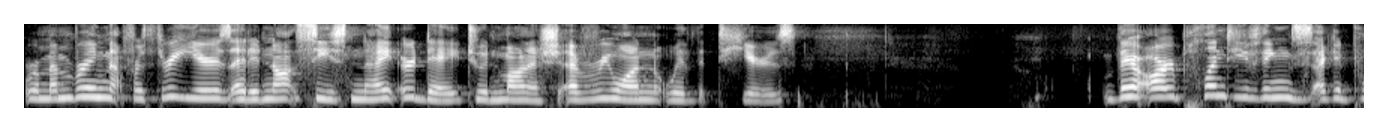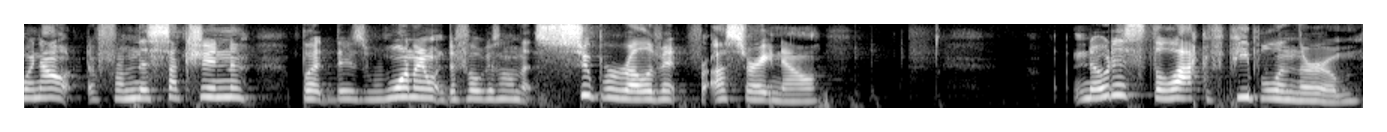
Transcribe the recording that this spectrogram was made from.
remembering that for three years I did not cease night or day to admonish everyone with tears. There are plenty of things I could point out from this section, but there's one I want to focus on that's super relevant for us right now. Notice the lack of people in the room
